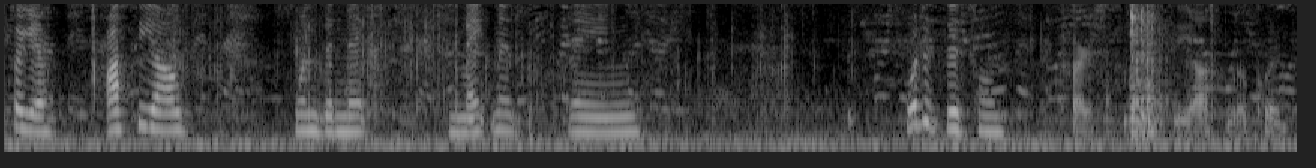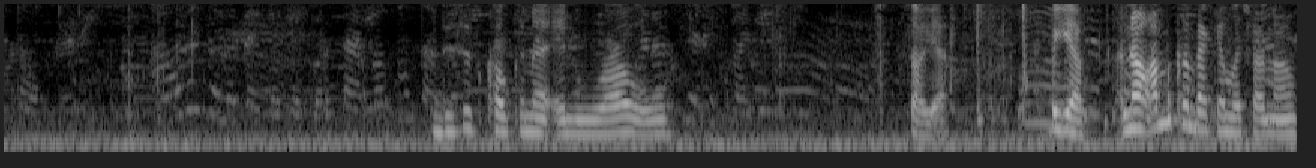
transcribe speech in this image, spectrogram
So yeah, I'll see y'all when the next maintenance thing. What is this one first? Let me see y'all real quick. This is coconut and rose. So yeah, but yeah, no, I'm gonna come back and let y'all know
